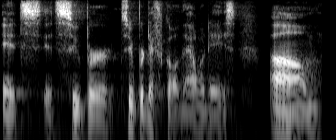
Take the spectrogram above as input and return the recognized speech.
it's it's super super difficult nowadays. Um,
